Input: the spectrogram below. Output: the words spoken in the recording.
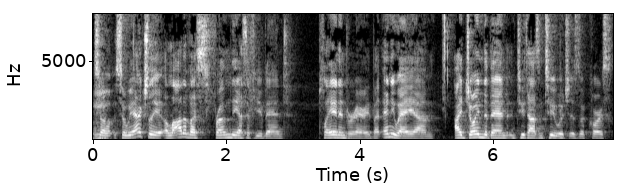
So so we actually a lot of us from the SFU band play in Inverary. But anyway, um, I joined the band in 2002, which is of course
